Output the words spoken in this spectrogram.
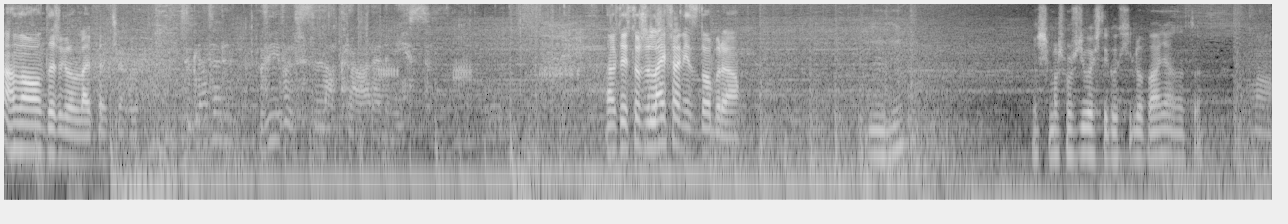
A no, on też grał lifeline ciągle. Ale to jest to, że lifeline jest dobra. Mhm. Jeśli masz możliwość tego healowania, no to... No.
